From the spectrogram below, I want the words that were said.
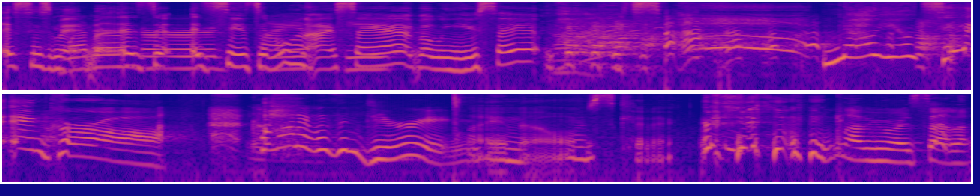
Excuse me. Weather it's, nerd, it's, see, it's different when I say it, but when you say it, no, you didn't, girl. Come on, it was endearing. I know. I'm just kidding. Love you, Marcella.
